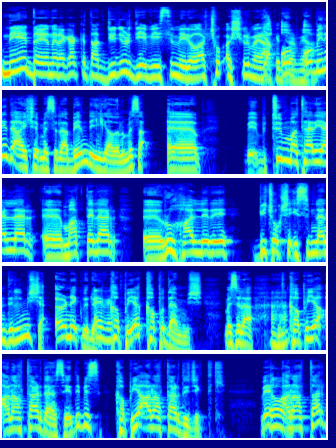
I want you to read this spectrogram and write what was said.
Neye dayanarak hakikaten dünür diye bir isim veriyorlar. Çok aşırı merak Ya o, ediyorum ya. o beni de Ayşe mesela benim de ilgi alanım. Mesela e, tüm materyaller, e, maddeler, e, ruh halleri birçok şey isimlendirilmiş ya. Örnek veriyorum. Evet. Kapıya kapı denmiş. Mesela kapıya anahtar denseydi biz kapıya anahtar diyecektik. Ve Doğru. anahtar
